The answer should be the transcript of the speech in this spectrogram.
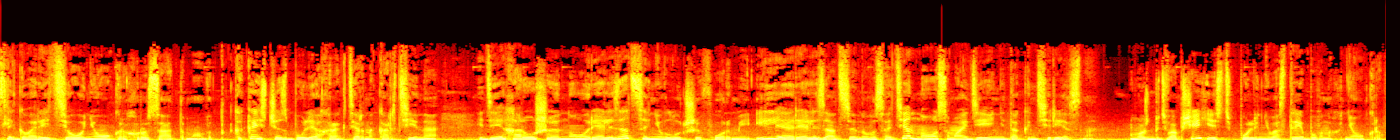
Если говорить о неокрах Росатома, вот какая сейчас более характерна картина? Идея хорошая, но реализация не в лучшей форме? Или реализация на высоте, но сама идея не так интересна? Может быть, вообще есть поле невостребованных неокров?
